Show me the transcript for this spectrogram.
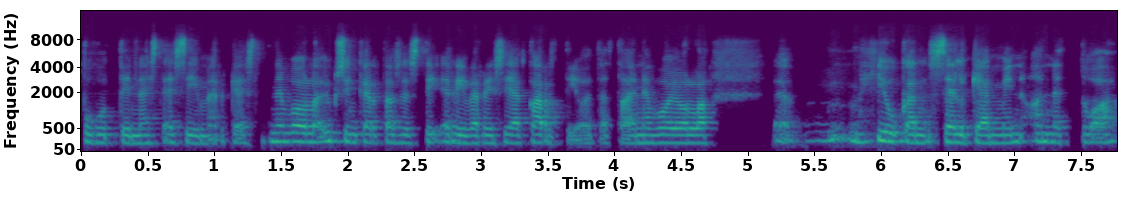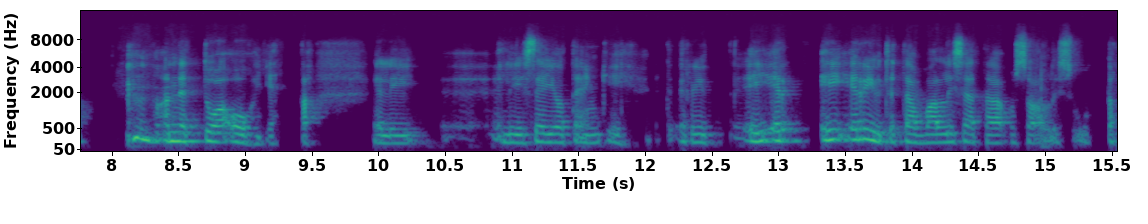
puhuttiin näistä esimerkkeistä. Ne voi olla yksinkertaisesti erivärisiä kartioita tai ne voi olla hiukan selkeämmin annettua, annettua ohjetta. Eli, eli se jotenkin, eri, ei, ei eriytetä, vaan lisätään osallisuutta.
